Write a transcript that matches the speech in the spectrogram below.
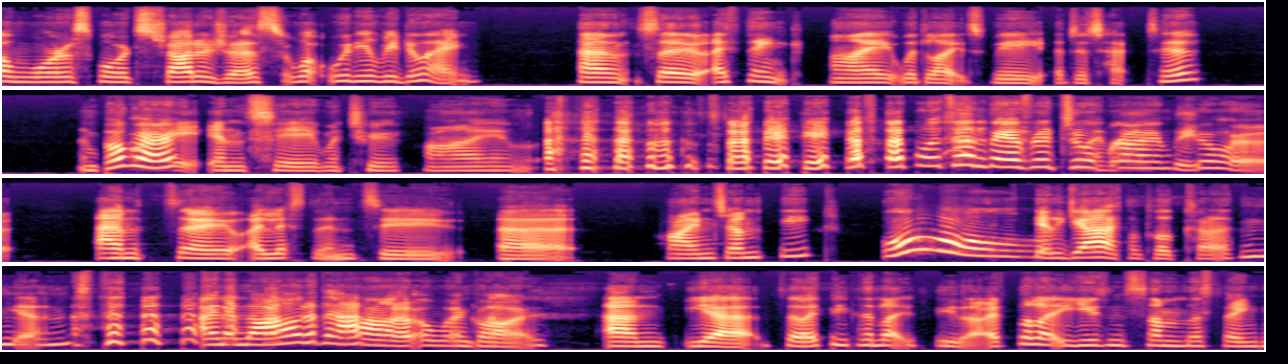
a motorsport strategist, what would you be doing? Um, so I think I would like to be a detective and probably into my true crime. What's your favorite true crime show? secret. Um, so I listen to uh, Crime Junkie, Oh, yeah, a podcast, yeah, I love that. Oh my god. and yeah. So I think I'd like to do that. I feel like using some of the same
